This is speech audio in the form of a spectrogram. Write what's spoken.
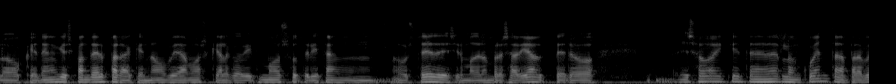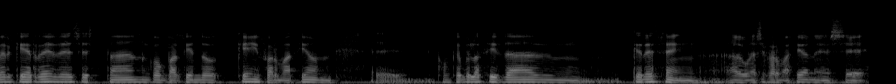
lo que tengan que esconder para que no veamos qué algoritmos utilizan ustedes y el modelo empresarial, pero eso hay que tenerlo en cuenta para ver qué redes están compartiendo qué información, eh, con qué velocidad crecen algunas informaciones eh,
